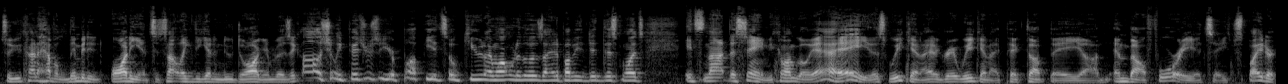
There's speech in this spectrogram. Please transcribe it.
So you kind of have a limited audience. It's not like if you get a new dog and everybody's like, oh, show me pictures of your puppy. It's so cute. I want one of those. I had a puppy that did this once. It's not the same. You come and go, yeah, hey, this weekend I had a great weekend. I picked up a um, M. balfouri. It's a spider.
